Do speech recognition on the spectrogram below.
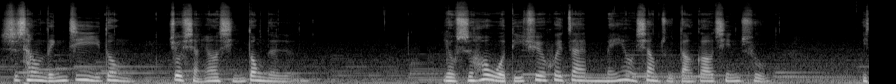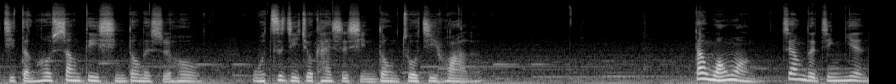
时常灵机一动就想要行动的人。有时候我的确会在没有向主祷告清楚，以及等候上帝行动的时候，我自己就开始行动做计划了。但往往这样的经验，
